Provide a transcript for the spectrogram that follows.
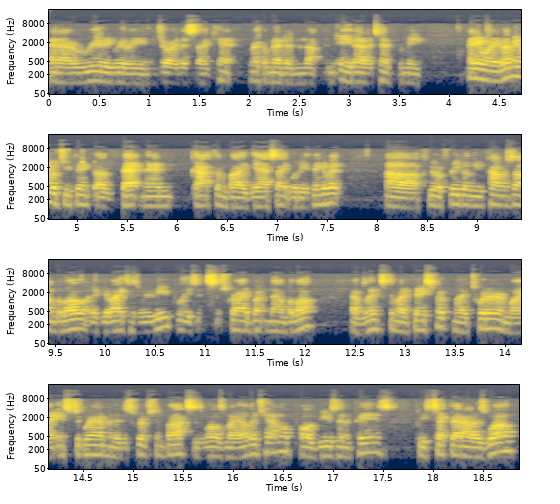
and I really, really enjoy this. I can't recommend it enough. An 8 out of 10 for me. Anyway, let me know what you think of Batman Gotham by Gaslight. What do you think of it? Uh, feel free to leave comments down below. And if you like this review, please hit the subscribe button down below. I have links to my Facebook, my Twitter, and my Instagram in the description box, as well as my other channel, Paul Views and Opinions. Please check that out as well.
